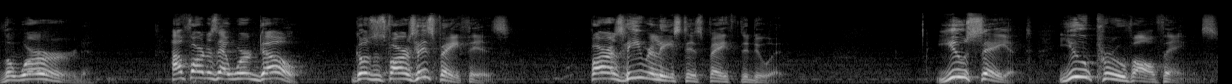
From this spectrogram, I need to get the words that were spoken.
the Word. How far does that word go? It goes as far as his faith is. Far as he released his faith to do it. You say it. You prove all things.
